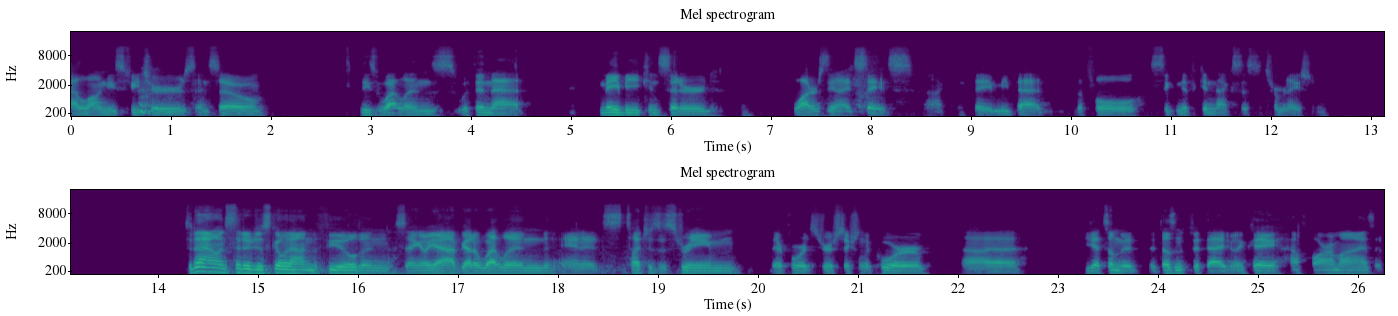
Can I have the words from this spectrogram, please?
along these features. And so these wetlands within that may be considered waters of the United States uh, if they meet that the full significant nexus determination. So now instead of just going out in the field and saying, oh yeah, I've got a wetland and it touches a stream, therefore it's jurisdictional to Corps, uh, you get something that, that doesn't fit that, you're like, okay, how far am I? Is it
